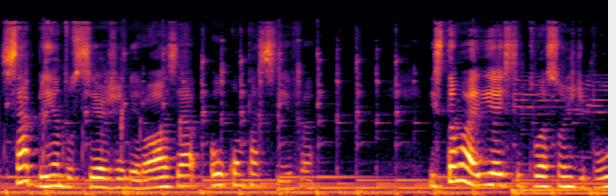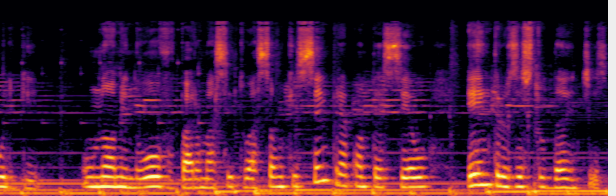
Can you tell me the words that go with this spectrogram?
sabendo ser generosa ou compassiva. Estão aí as situações de bullying, um nome novo para uma situação que sempre aconteceu entre os estudantes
